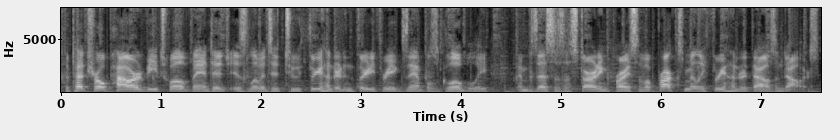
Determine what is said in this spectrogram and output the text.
The petrol powered V12 Vantage is limited to 333 examples globally and possesses a starting price of approximately $300,000.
